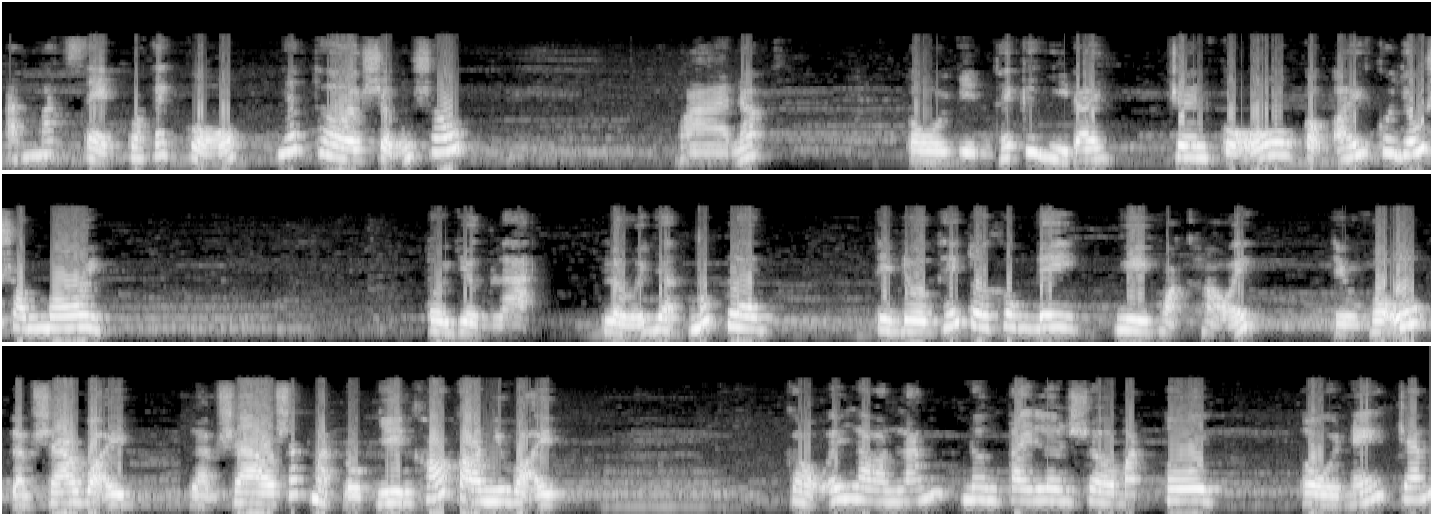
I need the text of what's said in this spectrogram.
ánh mắt xẹt qua cái cổ, nhất thời sửng sốt. Bà nó, tôi nhìn thấy cái gì đây? Trên cổ cậu ấy có dấu son môi. Tôi dừng lại, lửa giận bút lên. Tiền đường thấy tôi không đi, nghi hoặc hỏi. Tiểu Vũ, làm sao vậy? Làm sao sắc mặt đột nhiên khó coi như vậy? Cậu ấy lo lắng, nâng tay lên sờ mặt tôi. Tôi né tránh,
